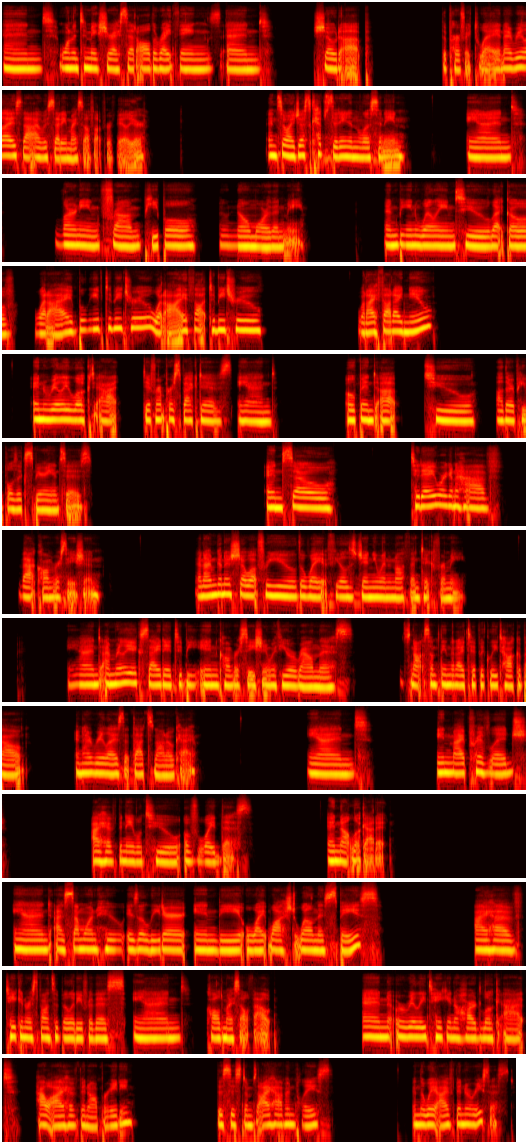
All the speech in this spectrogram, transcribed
And wanted to make sure I said all the right things and showed up the perfect way. And I realized that I was setting myself up for failure. And so I just kept sitting and listening and learning from people who know more than me and being willing to let go of what I believed to be true, what I thought to be true, what I thought I knew, and really looked at different perspectives and opened up to other people's experiences. And so today we're going to have that conversation. And I'm going to show up for you the way it feels genuine and authentic for me. And I'm really excited to be in conversation with you around this. It's not something that I typically talk about. And I realize that that's not okay. And in my privilege, I have been able to avoid this and not look at it. And as someone who is a leader in the whitewashed wellness space, I have taken responsibility for this and called myself out and really taken a hard look at how I have been operating, the systems I have in place, and the way I've been a racist.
